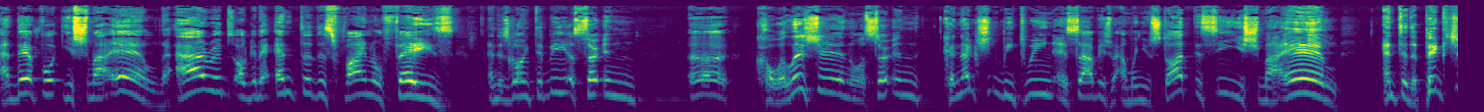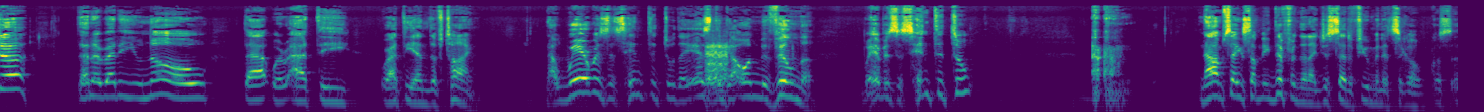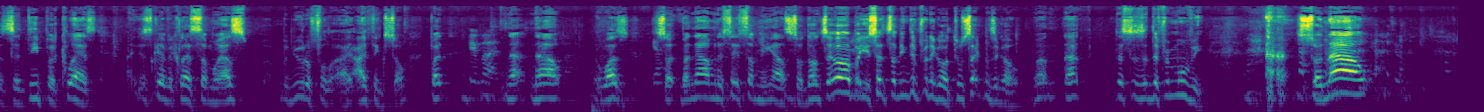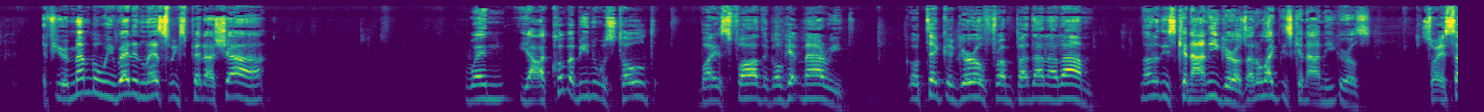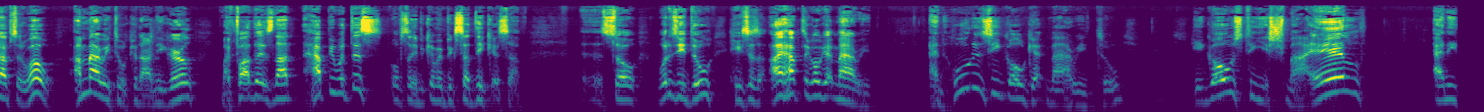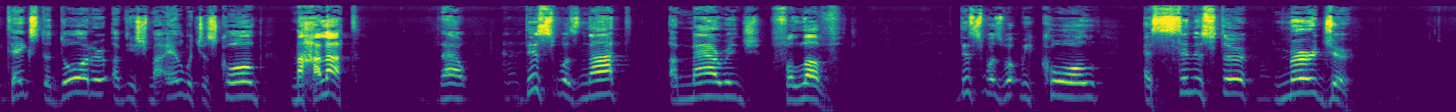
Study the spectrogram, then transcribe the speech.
And therefore, Yishmael, the Arabs are going to enter this final phase, and there's going to be a certain uh, coalition or a certain connection between Esav and Yishmael. And when you start to see Yishmael enter the picture, then already you know that we're at the we're at the end of time. Now, where is this hinted to? They asked the Gaon Mevilna. Where is this hinted to? now I'm saying something different than I just said a few minutes ago because it's a deeper class. I just gave a class somewhere else. Beautiful, I, I think so. But now, now it was. Yeah. So, but now I'm going to say something else. So don't say, "Oh, but you said something different ago, two seconds ago." Well, that, this is a different movie. so now, if you remember, we read in last week's Perashah when Yaakov Abinu was told by his father, "Go get married, go take a girl from Padan Aram." None of these Kanani girls. I don't like these Kanani girls. So Esav said, "Whoa, I'm married to a Kanani girl. My father is not happy with this." All of a sudden, he became a big tzaddik, Esav. Uh, so what does he do? He says, "I have to go get married." And who does he go get married to? He goes to Yishmael, and he takes the daughter of Yishmael, which is called Mahalat. Now, this was not a marriage for love. This was what we call a sinister merger.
